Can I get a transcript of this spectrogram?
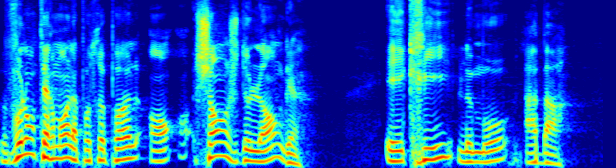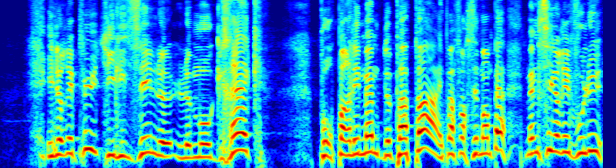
volontairement, l'apôtre Paul en change de langue et écrit le mot Abba. Il aurait pu utiliser le, mot grec pour parler même de papa et pas forcément père, même s'il aurait voulu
